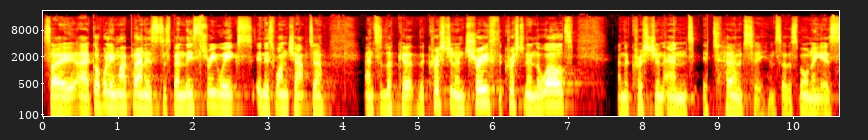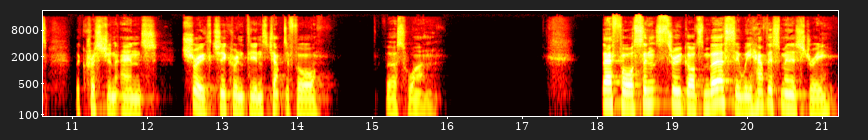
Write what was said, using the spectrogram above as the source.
So, uh, God willing, my plan is to spend these three weeks in this one chapter and to look at the Christian and truth, the Christian in the world, and the Christian and eternity. And so this morning is the Christian and truth 2 Corinthians chapter 4 verse 1 Therefore since through God's mercy we have this ministry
